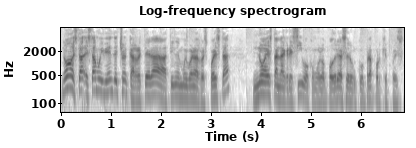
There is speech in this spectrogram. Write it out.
No, está, está muy bien. De hecho, en carretera tiene muy buena respuesta. No es tan agresivo como lo podría ser un Cupra porque pues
